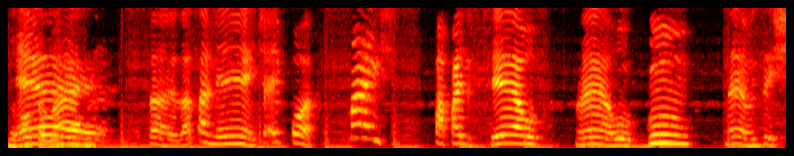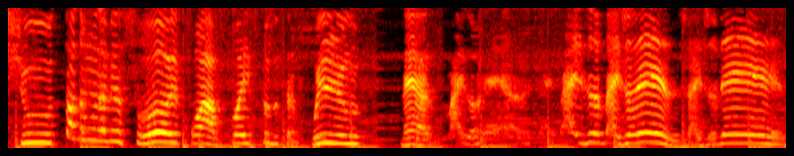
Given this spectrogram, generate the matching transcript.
não volta mais. É, então, exatamente. Aí, pô, mas Papai do Céu, né, Ogum, né, os Exu, todo mundo abençoou e, pô, foi tudo tranquilo, né, mais ou menos, mais, ou- mais ou menos, mais ou menos,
